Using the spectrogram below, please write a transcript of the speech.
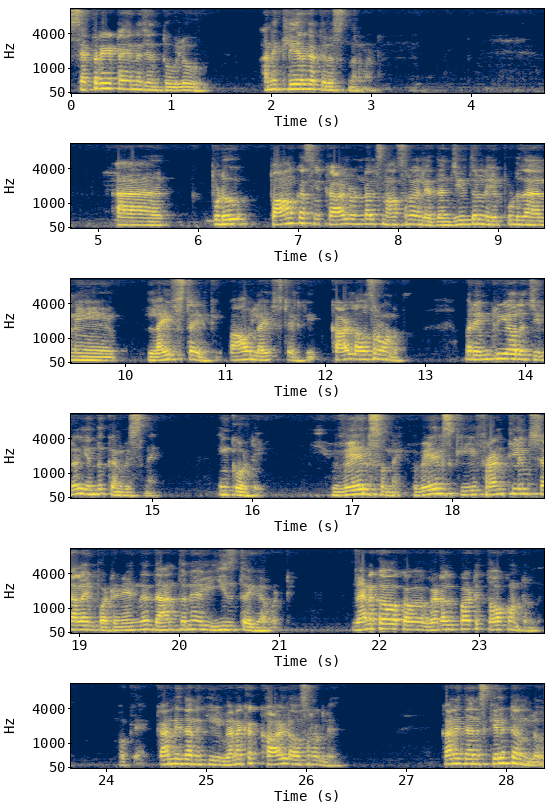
సెపరేట్ అయిన జంతువులు అని క్లియర్‌గా తెలుస్తుంది అనమాట ఇప్పుడు పాముకి అసలు కాళ్ళు ఉండాల్సిన అవసరం లేదు. దాని జీవితంలో ఎప్పుడు దాని లైఫ్ స్టైల్‌కి పాము లైఫ్ స్టైల్‌కి కాళ్ళు అవసరం ఉండదు. మరి ఎంబ్రియాలజీలో ఎందుకు కనిపిస్తున్నాయి? ఇంకోటి వేల్స్ ఉన్నాయి. వేల్స్‌కి ఫ్రంట్ లిమ్స్ చాలా ఇంపార్టెంట్. ఎందుకంటే దాంతోనే అవి ఈదుతాయి కాబట్టి. వెనక ఒక వెడల్పాటి తోక ఉంటుంది. ఓకే. కానీ దానికి వెనక కాళ్ళు అవసరం లేదు. కానీ దాని స్కెలిటన్‌లో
